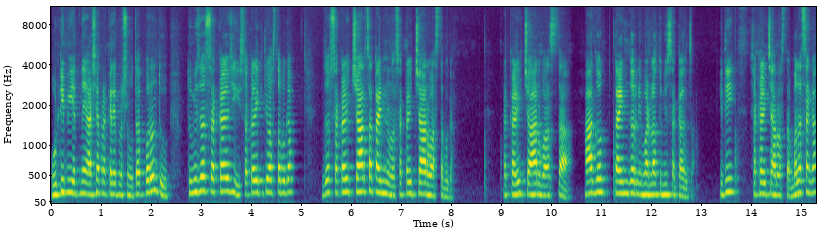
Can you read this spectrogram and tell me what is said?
ओ टी पी येत नाही अशा प्रकारे प्रश्न होतात. परंतु तुम्ही जर सकाळची सकाळी किती वाजता बघा? जर सकाळी चारचा टाइम निवडा सकाळी चार वाजता बघा. सकाळी चार वाजता हा जो टाइम जर निवडला तुम्ही सकाळचा किती? सकाळी चार वाजता. मला सांगा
